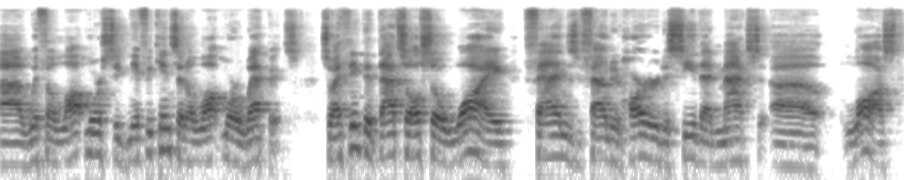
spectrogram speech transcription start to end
uh, with a lot more significance and a lot more weapons. So I think that that's also why fans found it harder to see that Max uh, lost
